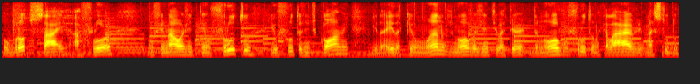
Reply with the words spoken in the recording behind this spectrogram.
o broto sai, a flor, no final a gente tem o fruto e o fruto a gente come e daí daqui a um ano de novo a gente vai ter de novo fruto naquela árvore, mas tudo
